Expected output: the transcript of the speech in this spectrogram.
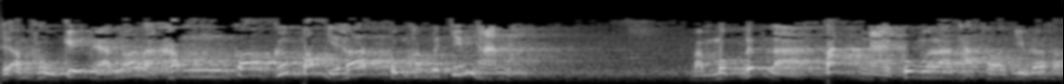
Thì ông Thù Kiên này ông nói là không có cướp bóc gì hết Cũng không có chiếm thành. Mà mục đích là bắt ngài cung la thạch thôi Nhiêu đó thôi.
